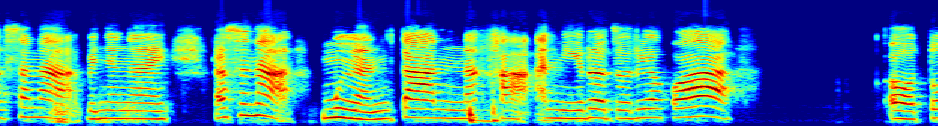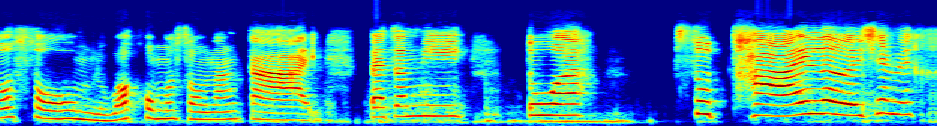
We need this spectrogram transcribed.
ลักษณะเป็นยังไง ลักษณะเหมือนกันนะคะ อันนี้เราจะเรียกว่าออโตโซม หรือว่าโครโมโซมร่างกาย แต่จะมีตัว สุดท้ายเลยใช่ไหมค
